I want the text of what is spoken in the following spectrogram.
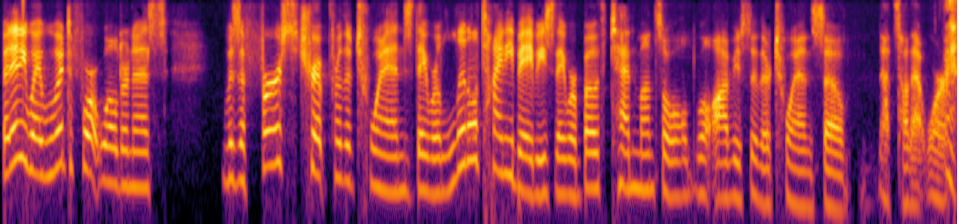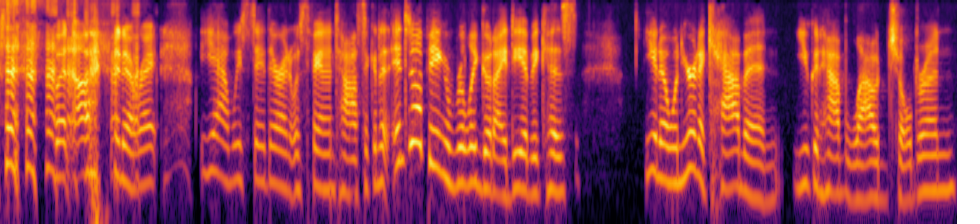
But anyway, we went to Fort Wilderness. It was a first trip for the twins. They were little tiny babies. They were both 10 months old. Well, obviously they're twins, so that's how that works. but uh, you know, right? Yeah, we stayed there and it was fantastic. And it ended up being a really good idea because you know, when you're in a cabin, you can have loud children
